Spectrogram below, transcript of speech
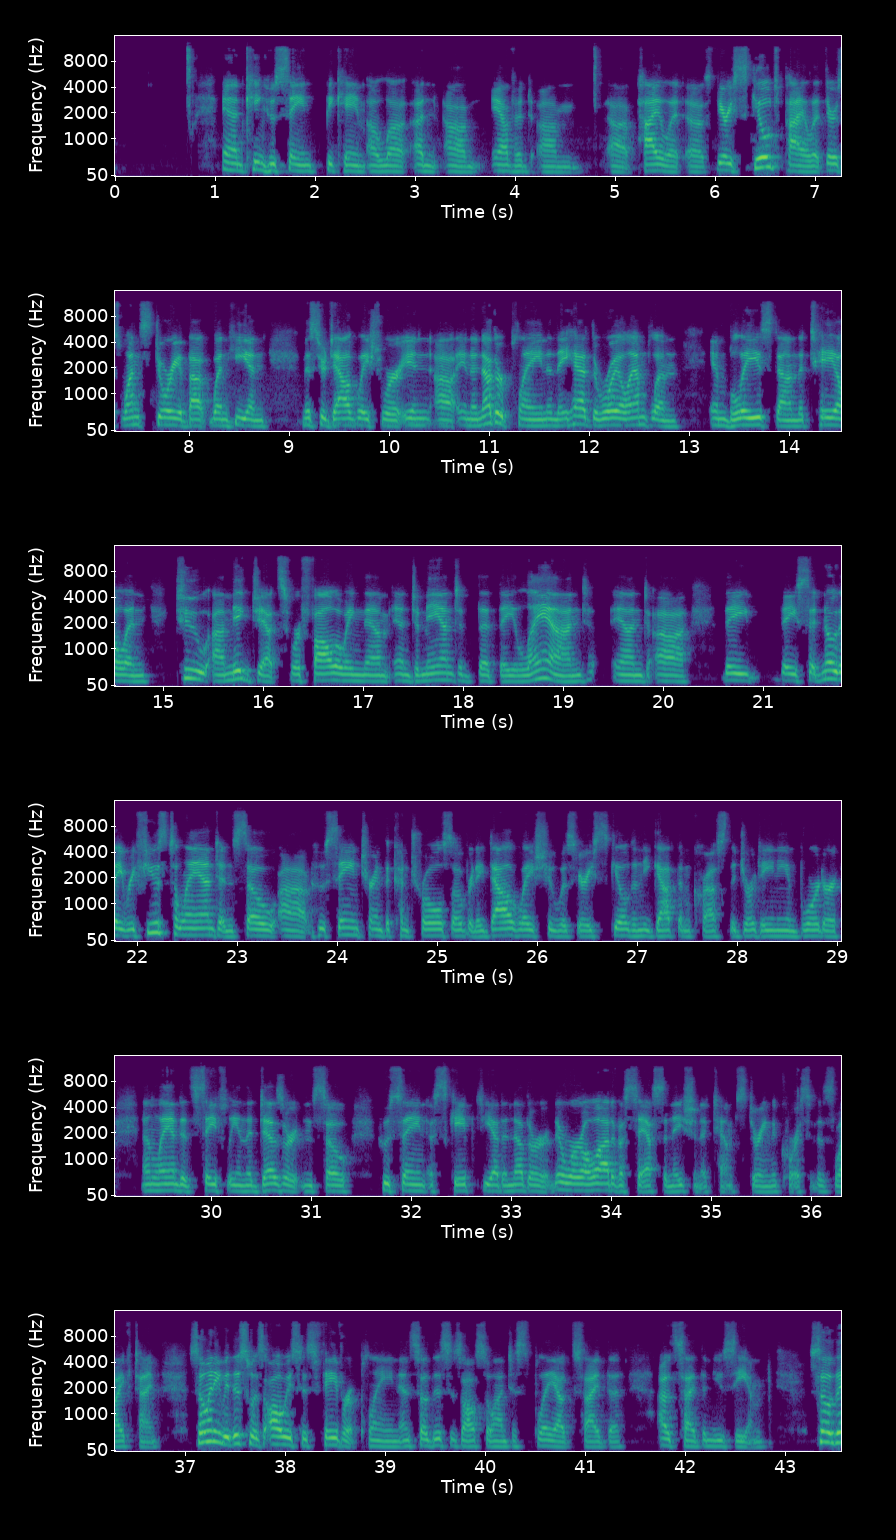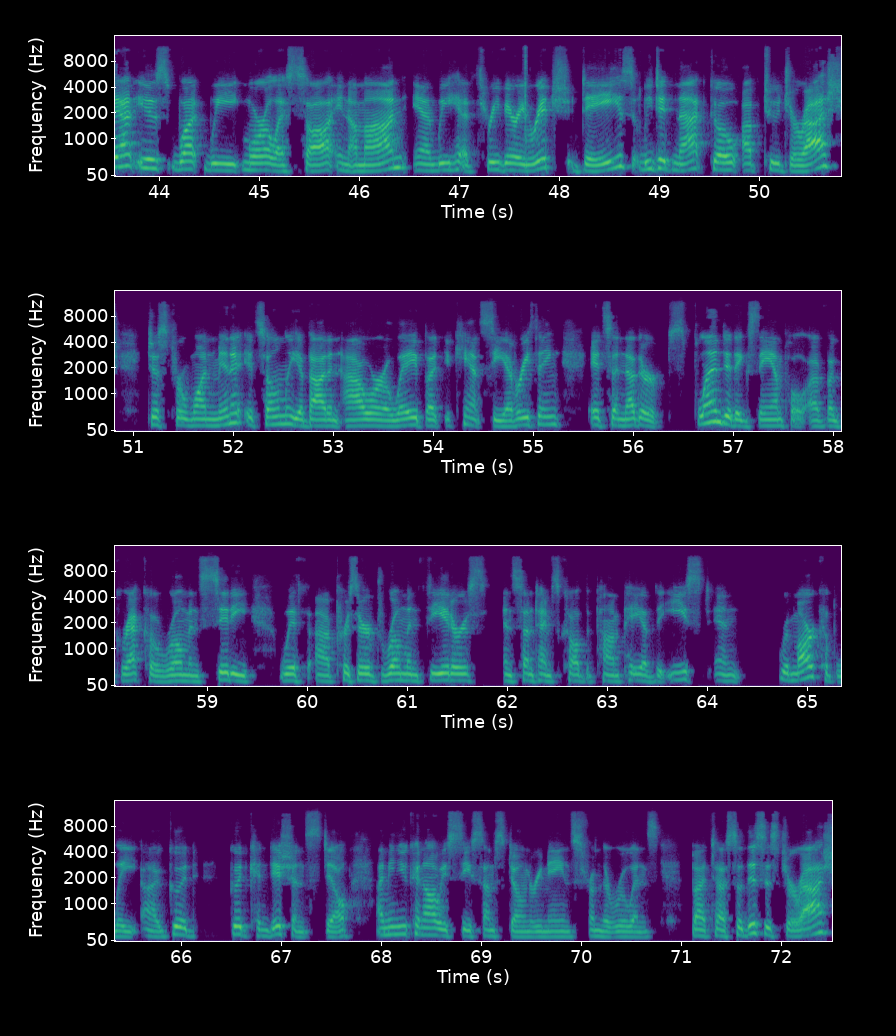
and King Hussein became a, an um, avid um, uh, pilot, a very skilled pilot. There's one story about when he and Mr. Dalgleish were in uh, in another plane, and they had the royal emblem emblazed on the tail, and two uh, MiG jets were following them and demanded that they land. And uh, they they said no, they refused to land, and so uh, Hussein turned the controls over to Dalgleish, who was very skilled, and he got them across the Jordanian border and landed safely in the desert. And so Hussein escaped yet another. There were a lot of assassination attempts during the course of his lifetime. So anyway, this was always his favorite plane, and so this is also on display outside the outside the museum. So that is what we more or less saw in Amman, and we had three very rich days. We did not go up to Jerash just for one minute. It's only about an hour away, but you can't see everything. It's another splendid example of a Greco Roman city with uh, preserved Roman theaters and sometimes called the Pompeii of the East, and remarkably uh, good good condition still. I mean, you can always see some stone remains from the ruins. But uh, so this is Jerash.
